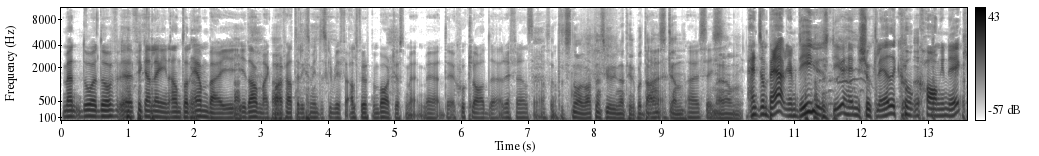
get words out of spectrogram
Men då, då eh, fick han lägga in Anton M. Berg i, Ja. i Danmark bara Ja. för att det liksom inte skulle bli för, allt för uppenbart just med, med eh, chokladreferenserna. Alltså. Att ett snålvatten skulle rinna till på dansken. Ja, precis. När de, Anton Berg, det er jo, det er jo han chokoladekongen, ikke?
